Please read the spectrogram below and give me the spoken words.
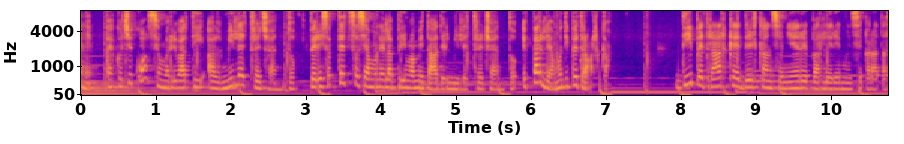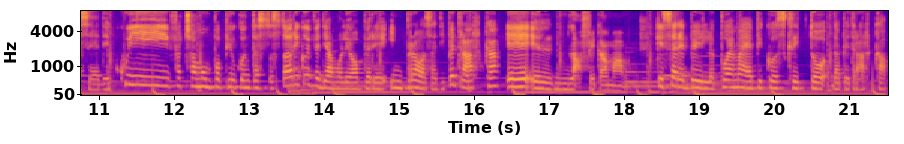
Bene, eccoci qua, siamo arrivati al 1300. Per esattezza siamo nella prima metà del 1300 e parliamo di Petrarca. Di Petrarca e del canzoniere parleremo in separata sede. Qui facciamo un po' più contesto storico e vediamo le opere in prosa di Petrarca e l'Africa, ma che sarebbe il poema epico scritto da Petrarca.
